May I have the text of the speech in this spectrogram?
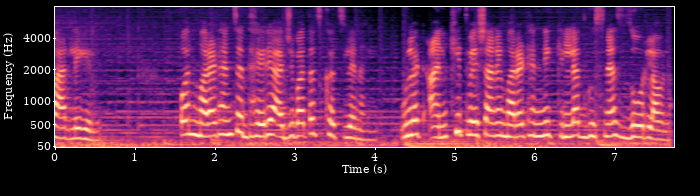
मारले गेले. पण मराठ्यांचे धैर्य अजिबातच खचले नाही. उलट आणखी त्वेषाने मराठ्यांनी किल्ल्यात घुसण्यास जोर लावला.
